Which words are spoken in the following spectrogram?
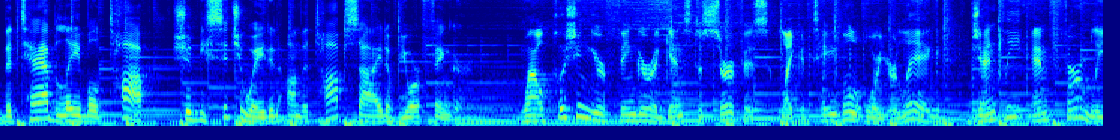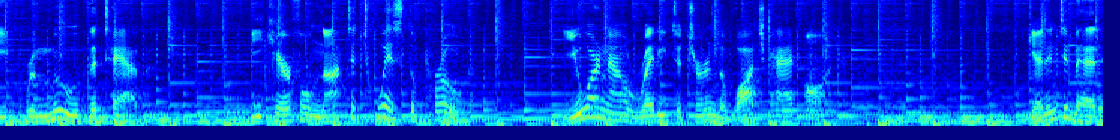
The tab labeled top should be situated on the top side of your finger. While pushing your finger against a surface like a table or your leg, gently and firmly remove the tab. Be careful not to twist the probe. You are now ready to turn the WatchPat on. Get into bed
